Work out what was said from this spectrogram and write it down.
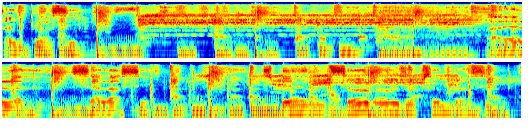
Elke dag een plassie. Haile Selassie speelt solo's op zijn bassie.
